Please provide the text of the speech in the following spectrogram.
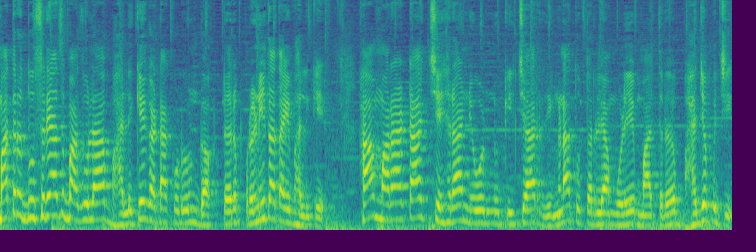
मात्र दुसऱ्याच बाजूला भालके गटाकडून डॉक्टर प्रणिताताई भालके हा मराठा चेहरा निवडणुकीच्या रिंगणात उतरल्यामुळे मात्र भाजपची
